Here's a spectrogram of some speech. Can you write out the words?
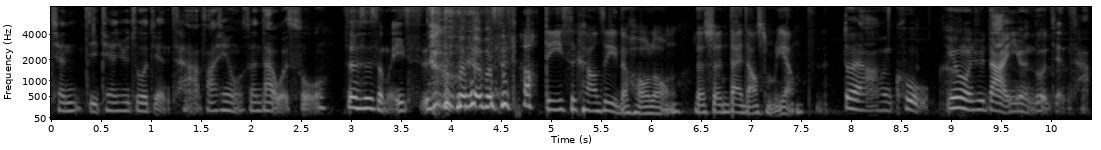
前几天去做检查，发现我声带萎缩，这是什么意思？我也不知道。第一次看到自己的喉咙的声带长什么样子？对啊，很酷。因为我去大医院做检查，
